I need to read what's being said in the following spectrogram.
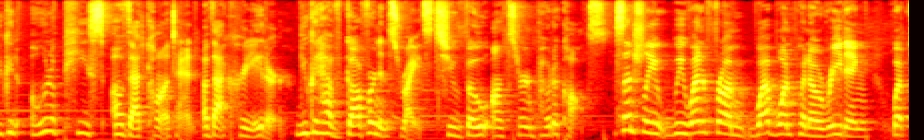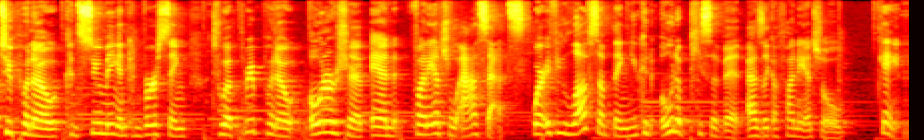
you can own a piece of that content, of that creator. You can have governance rights to vote on certain protocols. Essentially, we went from Web 1.0 reading, Web 2.0 consuming and conversing, to Web 3.0 ownership and financial assets, where if you love something, you can own a piece of it as like a financial gain.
